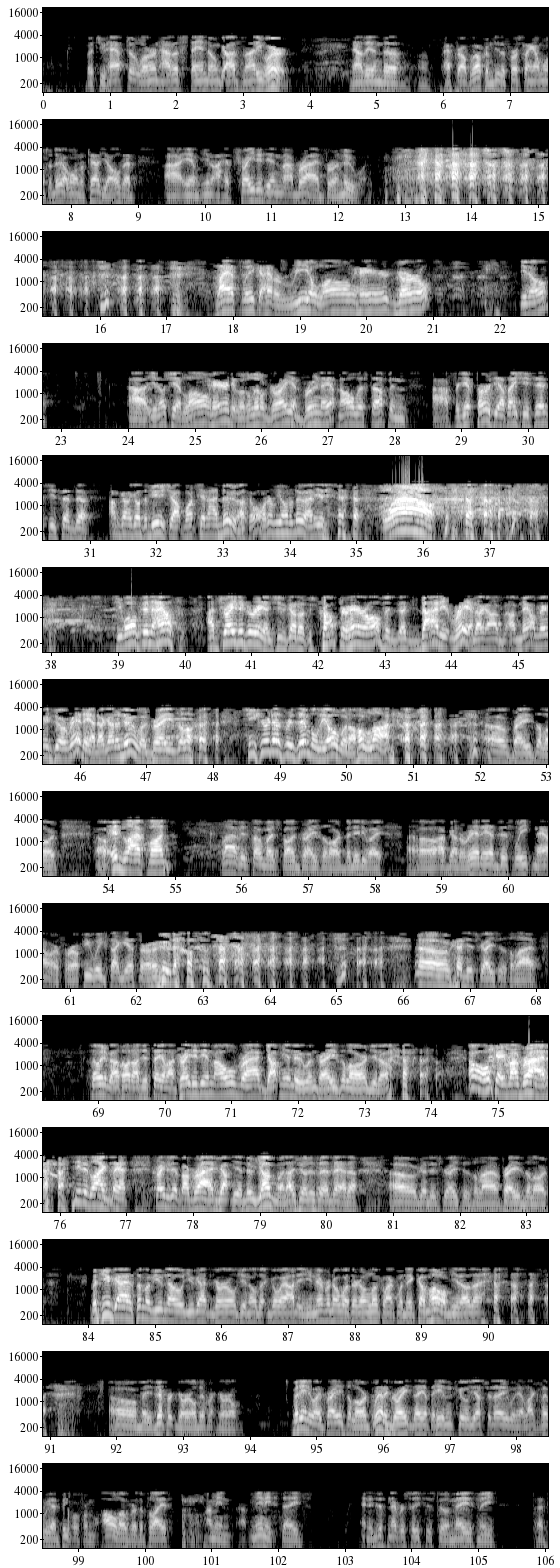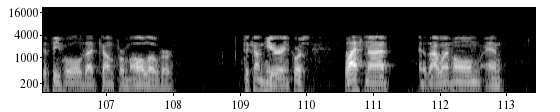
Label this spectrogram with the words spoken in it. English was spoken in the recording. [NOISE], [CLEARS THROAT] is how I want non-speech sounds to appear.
But you have to learn how to stand on God's mighty word. Now then, uh, after I've welcomed you, the first thing I want to do, I want to tell you all that I am, you know, I have traded in my bride for a new one. [LAUGHS] Last week I had a real long haired girl, you know, uh, you know, she had long hair and it was a little gray and brunette and all this stuff. And I forget Thursday, I think she said, she said, uh, I'm going to go to the beauty shop. What can I do? I said, well, whatever you want to do. I need, [LAUGHS] wow. [LAUGHS] she walked in the house. I traded her in. She's got a cropped her hair off and uh, dyed it red. I, I'm, I'm now married to a redhead. I got a new one. Praise the Lord. [LAUGHS] she sure does resemble the old one a whole lot. [LAUGHS] oh, praise the Lord. Oh, isn't life fun? Life is so much fun, praise the Lord. But anyway, uh, I've got a redhead this week now, or for a few weeks, I guess, or [LAUGHS] who knows. oh, goodness gracious alive. So anyway, I thought I'd just tell you, I traded in my old bride, got me a new one, praise the Lord, you know. [LAUGHS] oh, okay, my bride. [LAUGHS] she didn't like that. Traded in my bride, got me a new young one. I should have said that. Uh, oh, goodness gracious alive, praise the Lord. But you guys, some of you know you got girls, you know, that go out and you never know what they're going to look like when they come home, you know. That [LAUGHS] oh, me, different girl, different girl. But anyway, praise the Lord. We had a great day at the healing school yesterday. We had, like I said, we had people from all over the place. [CLEARS THROAT] I mean, many states. And it just never ceases to amaze me that the people that come from all over to come here. And of course, last night, as I went home and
